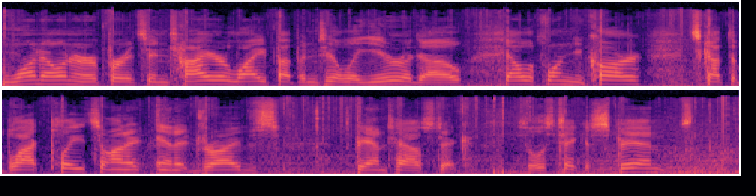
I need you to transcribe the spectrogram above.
one owner for its entire life up until a year ago. California car, it's got the black plates on it and it drives fantastic. So let's take a spin.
